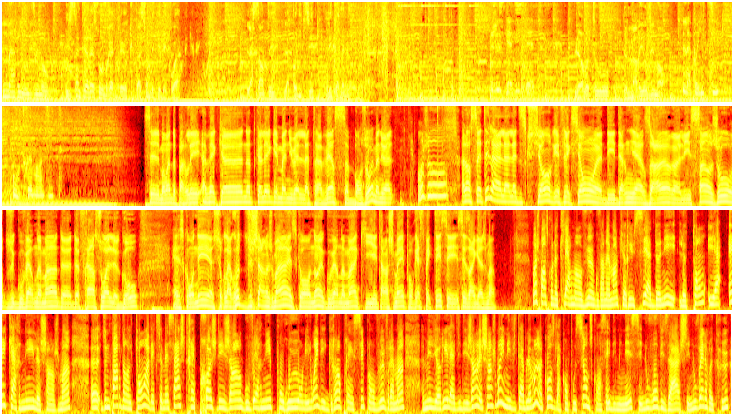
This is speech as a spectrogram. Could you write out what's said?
Mario Dumont. Il s'intéresse aux vraies préoccupations des Québécois. La santé, la politique, l'économie. Jusqu'à 17. Le retour de Mario Dumont. La politique, autrement dite. C'est le moment de parler avec euh, notre collègue Emmanuel Latraverse. Bonjour Emmanuel. Bonjour. Alors, ça a la, la, la discussion, réflexion euh, des dernières heures, euh, les 100 jours du gouvernement de, de François Legault. Est-ce qu'on est euh, sur la route du changement? Est-ce qu'on a un gouvernement qui est en chemin pour respecter ses, ses engagements? Moi, je pense qu'on a clairement vu un gouvernement qui a réussi à donner le ton et à incarner le changement. Euh, D'une part, dans le ton, avec ce message très proche des gens, gouverner pour eux. On est loin des grands principes. On veut vraiment améliorer la vie des gens. Le changement, inévitablement, à cause de la composition du Conseil des ministres, ces nouveaux visages, ces nouvelles recrues.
